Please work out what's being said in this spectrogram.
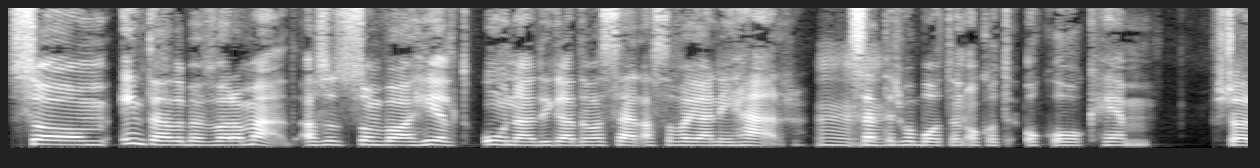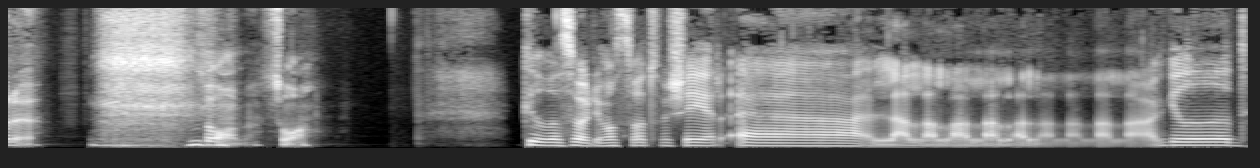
Som inte hade behövt vara med. Alltså Som var helt onödiga. Det var så här, alltså vad gör ni här? Mm, Sätt er på båten och åk, och åk hem. Förstår du? Så. så. Gud vad svårt, det måste vara två tjejer. Uh, la, la, la, la, la, la, la, la, la. Gud.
